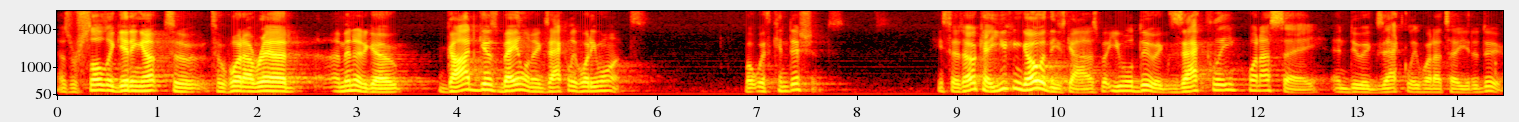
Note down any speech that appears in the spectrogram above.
As we're slowly getting up to, to what I read a minute ago, God gives Balaam exactly what he wants, but with conditions. He says, Okay, you can go with these guys, but you will do exactly what I say and do exactly what I tell you to do.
